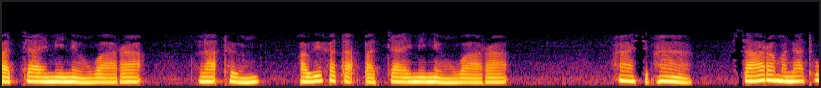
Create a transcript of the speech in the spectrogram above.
ปัจจัยมีหนึ่งวาระ ละถึง อวิคตะปัจจัยมีหนึ่งวาระห้าสิบห้าสารมณทุ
